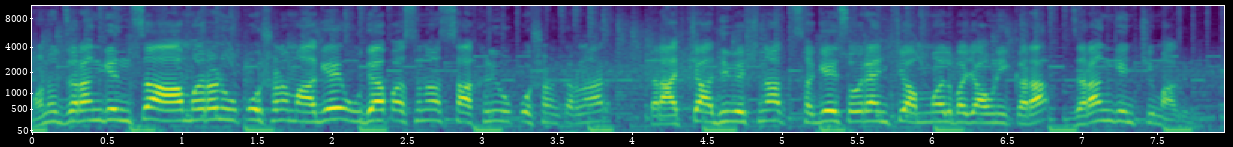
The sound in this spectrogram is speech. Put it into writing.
मनोज जरांगेंचं आमरण उपोषण मागे उद्यापासून साखळी उपोषण करणार. तर आजच्या अधिवेशनात सगळे सोयऱ्यांची अंमलबजावणी करा जरांगेंची मागणी.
